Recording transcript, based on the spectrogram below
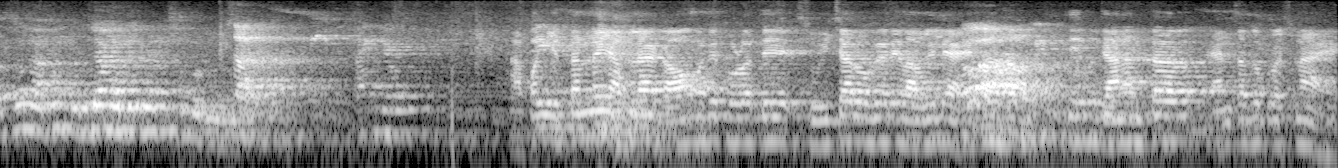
अजून आपण पुढच्या मध्ये सुरू आपण येतानाही आपल्या गावामध्ये थोडं ते सुविचार वगैरे लावलेले हो, आहेत हो. ते त्यानंतर यांचा जो प्रश्न आहे.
